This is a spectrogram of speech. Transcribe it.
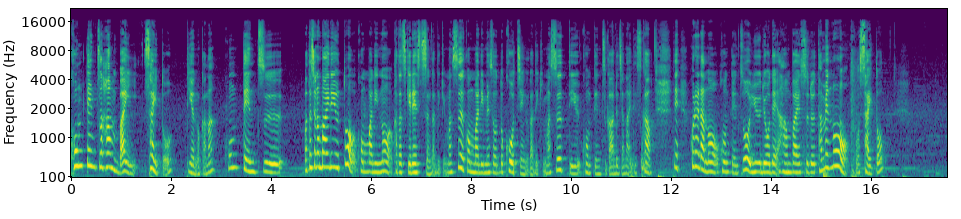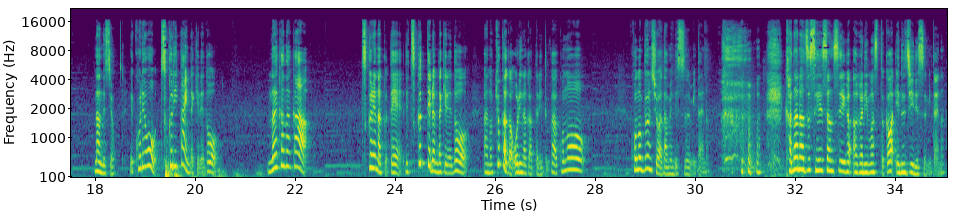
コンテンツ販売サイトっていうのかな？コンテンツ私の場合で言うとこんまりの片付けレッスンができます。こんまりメソッドコーチングができますっていうコンテンツがあるじゃないですか。でこれらのコンテンツを有料で販売するためのサイトなんですよ。でこれを作りたいんだけれどなかなか作れなくてで作ってるんだけれどあの許可が下りなかったりとかこのこの文章はダメですみたいな。必ず生産性が上がりますとかは NG ですみたいな。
